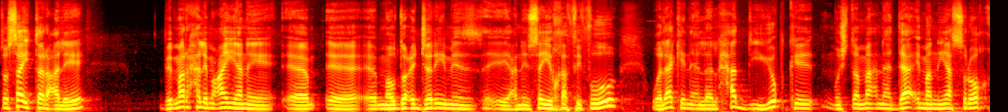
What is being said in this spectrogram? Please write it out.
تسيطر عليه. بمرحلة معينة آه، آه، موضوع الجريمة يعني سيخففوه ولكن إلى الحد يبقي مجتمعنا دائما يصرخ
